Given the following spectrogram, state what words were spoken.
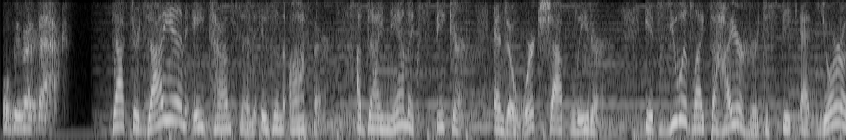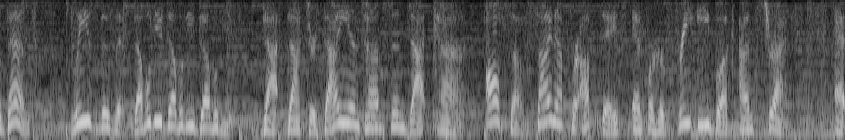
We'll be right back. Dr. Diane A. Thompson is an author, a dynamic speaker, and a workshop leader. If you would like to hire her to speak at your event, please visit www.drdianethompson.com. Also, sign up for updates and for her free ebook on stress at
